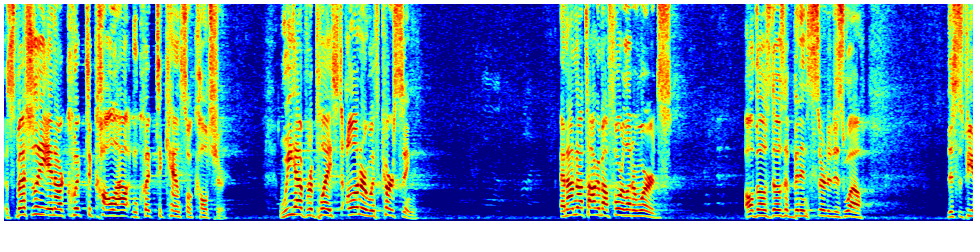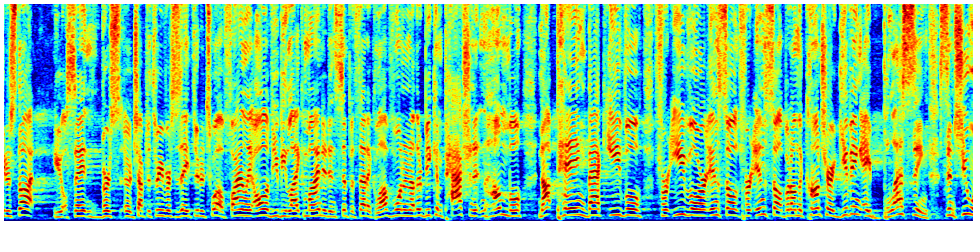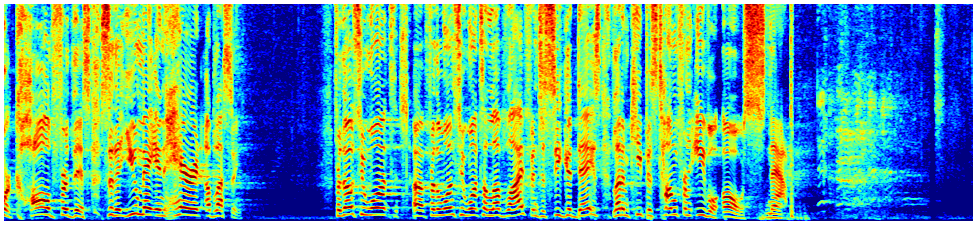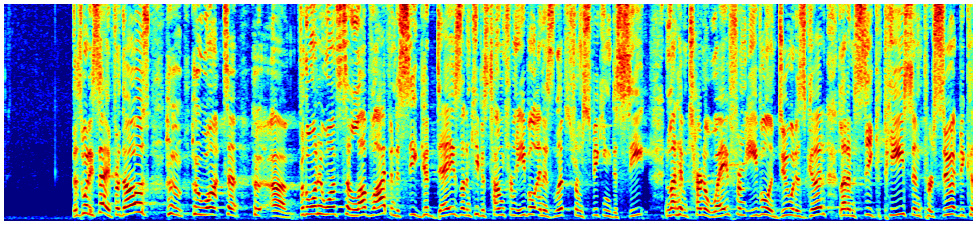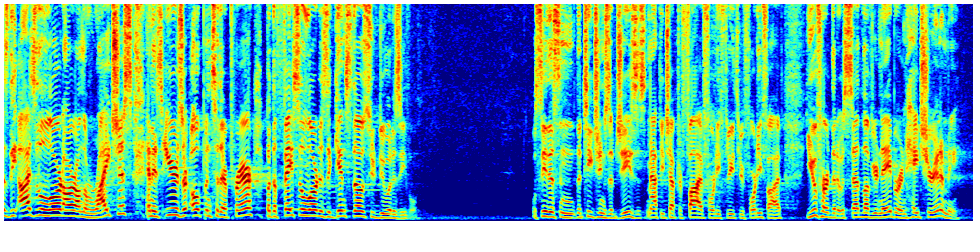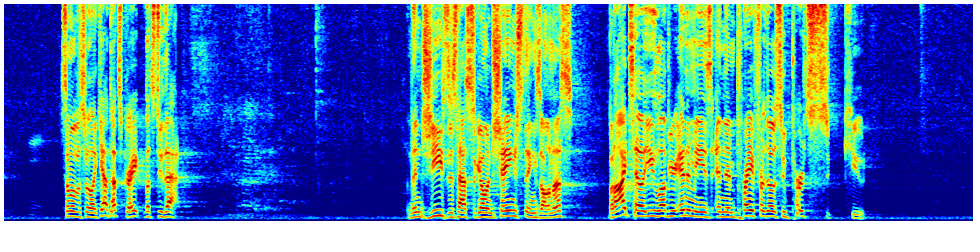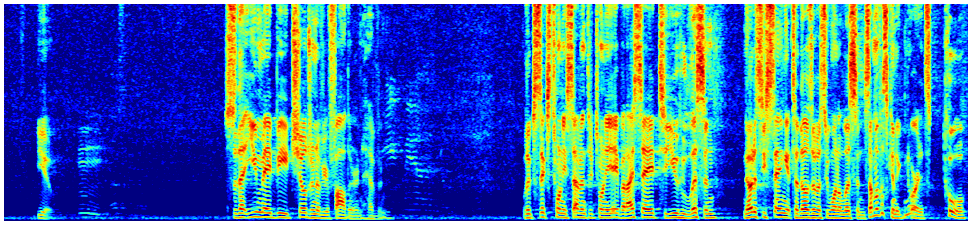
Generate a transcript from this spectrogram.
Especially in our quick to call out and quick to cancel culture. We have replaced honor with cursing. And I'm not talking about four letter words, although those have been inserted as well. This is Peter's thought. He'll say it in verse, chapter 3, verses 8 through to 12. Finally, all of you be like minded and sympathetic. Love one another. Be compassionate and humble, not paying back evil for evil or insult for insult, but on the contrary, giving a blessing since you were called for this, so that you may inherit a blessing. For those who want, uh, for the ones who want to love life and to see good days, let him keep his tongue from evil. Oh, snap. This is what he's saying. For those who, who want to, who, um, for the one who wants to love life and to see good days, let him keep his tongue from evil and his lips from speaking deceit. And let him turn away from evil and do what is good. Let him seek peace and pursue it because the eyes of the Lord are on the righteous and his ears are open to their prayer. But the face of the Lord is against those who do what is evil. We'll see this in the teachings of Jesus, Matthew chapter 5, 43 through 45. You've heard that it was said, Love your neighbor and hate your enemy. Some of us are like, yeah, that's great, let's do that. And then Jesus has to go and change things on us. But I tell you, love your enemies and then pray for those who persecute you. So that you may be children of your Father in heaven. Luke 6, 27 through 28. But I say to you who listen, notice he's saying it to those of us who want to listen. Some of us can ignore it, it's cool.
